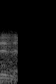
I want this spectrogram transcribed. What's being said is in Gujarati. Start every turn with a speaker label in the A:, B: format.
A: લે લે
